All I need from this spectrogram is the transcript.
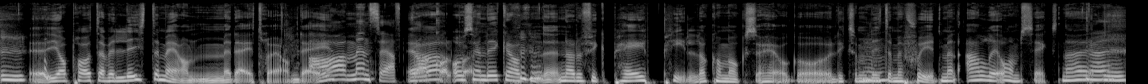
Mm. Eh, jag pratade väl lite mer om, med dig tror jag om det. Ja, men så har jag haft bra Ja, koll på. och sen likadant när du fick p-piller kommer jag också ihåg och liksom Mm. lite med skydd men aldrig om sex. Nej, Nej. Mm.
